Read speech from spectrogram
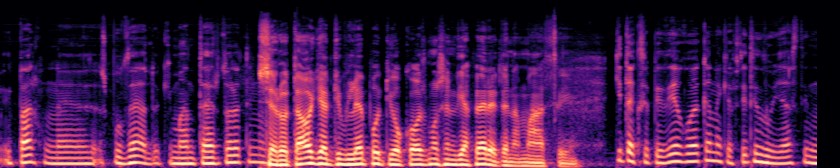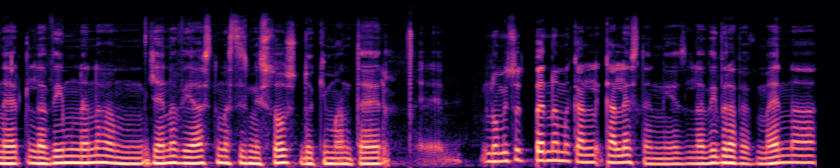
υπάρχουν ε, σπουδαία ντοκιμαντέρ. Τώρα τι Σε ρωτάω γιατί βλέπω ότι ο κόσμος ενδιαφέρεται να μάθει. Κοίταξε, επειδή εγώ έκανα και αυτή τη δουλειά στην ΕΡΤ, δηλαδή ήμουν ένα, για ένα διάστημα στις μισθώσεις ντοκιμαντέρ, ε, νομίζω ότι παίρναμε καλ, καλές ταινίες, δηλαδή βραβευμένα.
